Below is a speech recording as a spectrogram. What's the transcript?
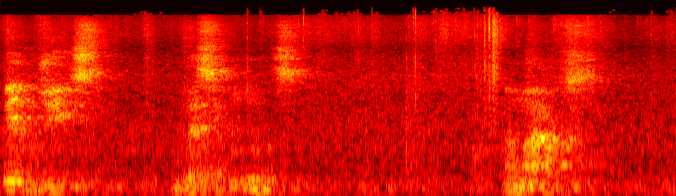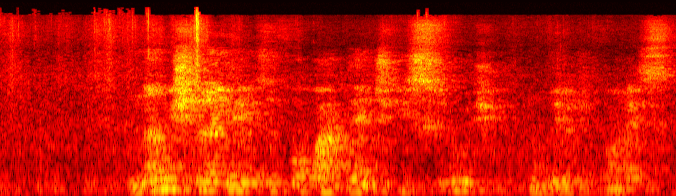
Pedro diz, no versículo 12: Amados, não estranheis o fogo ardente que surge no meio de nós,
